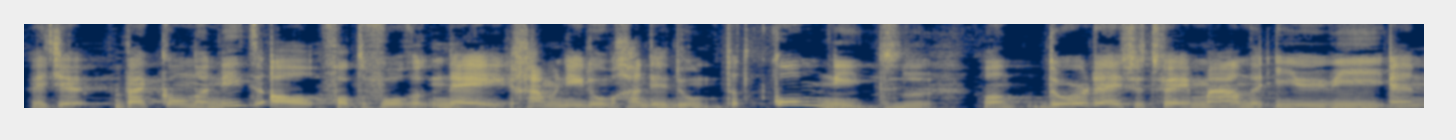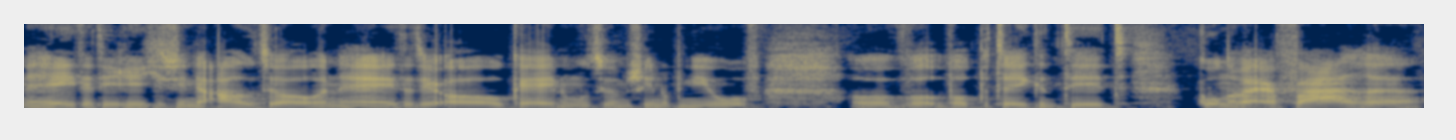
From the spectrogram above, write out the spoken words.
Weet je, wij konden niet al van tevoren, nee, gaan we niet doen, we gaan dit doen. Dat kon niet. Nee. Want door deze twee maanden IUI en heet het die ritjes in de auto en heet het weer, oh oké, dan moeten we misschien opnieuw of oh, wat, wat betekent dit? Konden we ervaren,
